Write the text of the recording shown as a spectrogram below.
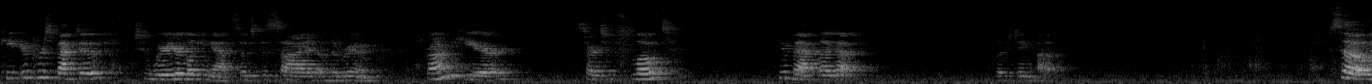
Keep your perspective to where you're looking at, so to the side of the room. From here, start to float your back leg up, lifting up. So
